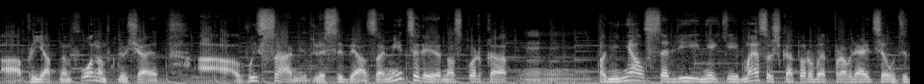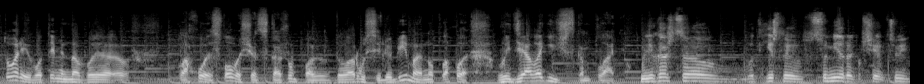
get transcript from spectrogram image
а, приятным фоном включает, а вы сами для себя заметили, насколько поменялся ли некий месседж, который вы отправляете аудитории, вот именно в плохое слово сейчас скажу по Беларуси любимое, но плохое, в идеологическом плане? Мне кажется, вот если суммировать вообще всю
